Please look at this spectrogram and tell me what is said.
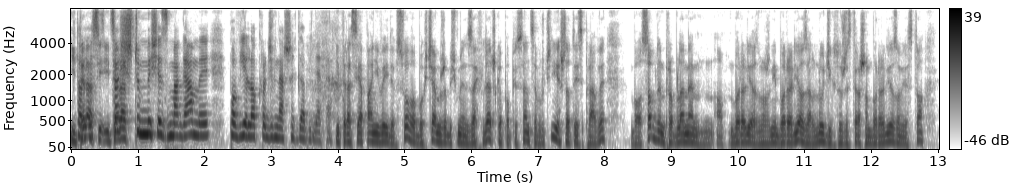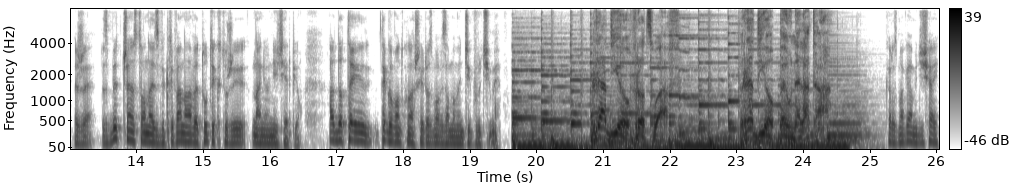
I To teraz, jest i coś, teraz, z czym my się zmagamy powielokroć w naszych gabinetach. I teraz ja pani wejdę w słowo, bo chciałem, żebyśmy za chwileczkę po piosence wrócili jeszcze do tej sprawy, bo osobnym problemem, no, borelioza, może nie borelioza, ale ludzi, którzy straszą boreliozą jest to, że zbyt często ona jest wykrywana nawet u tych, którzy na nią nie cierpią. Ale do tej, tego wątku naszej rozmowy za momencik wrócimy. Radio Wrocław. Radio pełne lata. Rozmawiamy dzisiaj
